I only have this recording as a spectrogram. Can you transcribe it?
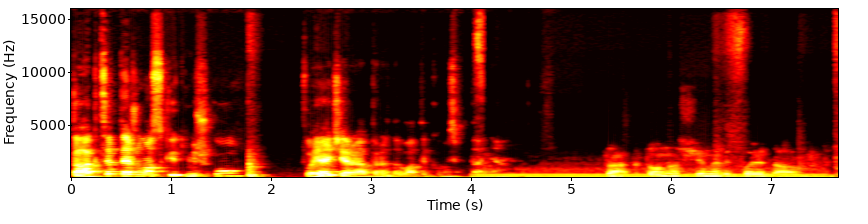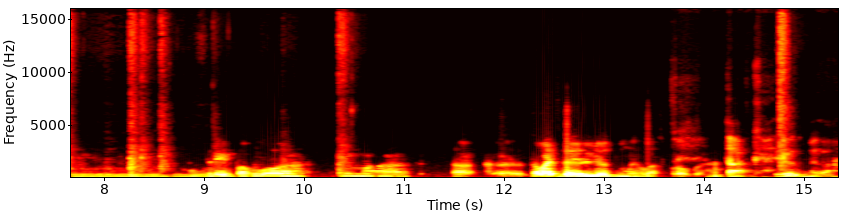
так, це теж у нас кіт мішку. Твоя черга передавати комусь питання. Так, хто у нас ще не відповідав? Андрій, Павло. Так, е, давайте Людмила спробуємо. Так, Людмила.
